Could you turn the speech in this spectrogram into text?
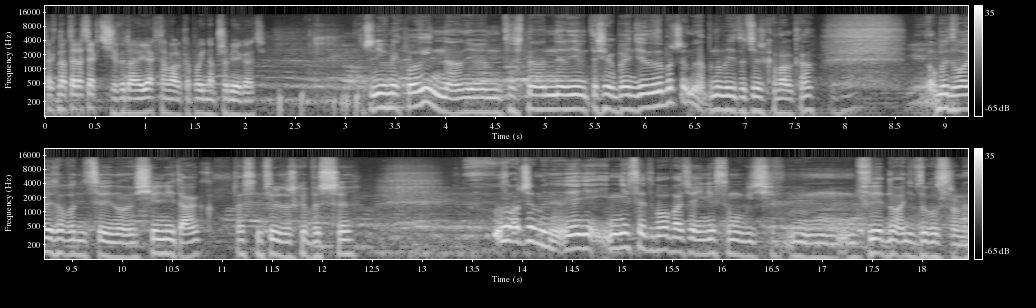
tak na teraz jak Ci się wydaje, jak ta walka powinna przebiegać? Znaczy nie wiem jak powinna, nie wiem też, no, nie wiem też jak będzie, no zobaczymy, na pewno będzie to ciężka walka. Obydwoje zawodnicy no, silni tak, to jest ten Fury troszkę wyższy. No zobaczymy, ja nie, nie chcę typować, ani nie chcę mówić mm, w jedną ani w drugą stronę.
